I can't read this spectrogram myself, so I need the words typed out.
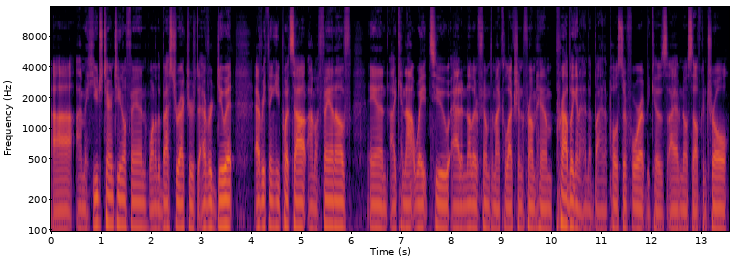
Uh, I'm a huge Tarantino fan, one of the best directors to ever do it. Everything he puts out, I'm a fan of, and I cannot wait to add another film to my collection from him. Probably going to end up buying a poster for it because I have no self control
